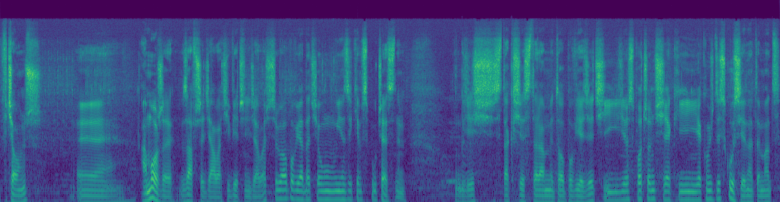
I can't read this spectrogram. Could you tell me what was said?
wciąż, e, a może zawsze działać i wiecznie działać, trzeba opowiadać ją językiem współczesnym. Gdzieś tak się staramy to opowiedzieć i rozpocząć jaki, jakąś dyskusję na temat,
